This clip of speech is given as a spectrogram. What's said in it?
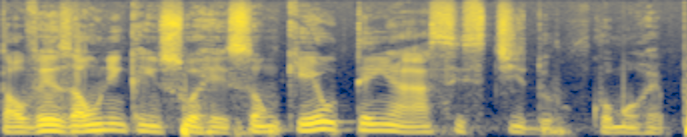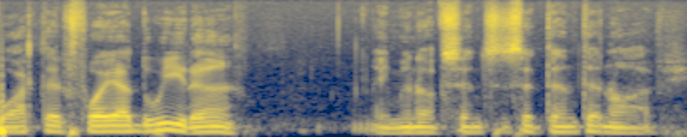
Talvez a única insurreição que eu tenha assistido como repórter foi a do Irã, em 1979,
